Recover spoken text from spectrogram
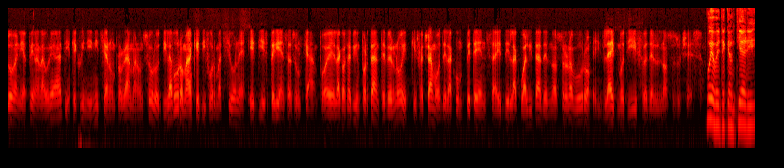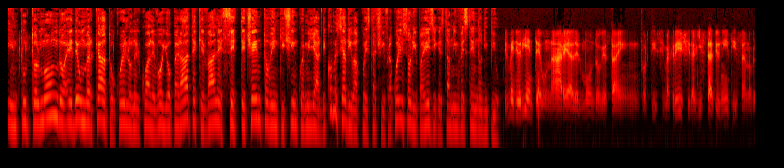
giovani appena laureati che quindi iniziano un programma non solo di lavoro ma anche di formazione e di esperienza sul campo. E la cosa più importante per noi che facciamo della competenza e della qualità del nostro lavoro è il leitmotiv del nostro successo. Voi avete cantieri in tutto il mondo ed è un mercato, quello nel quale voi operate, che vale 725 miliardi. Come si arriva a questa cifra? Quali sono i paesi che stanno investendo di più? Il Medio Oriente è un'area del mondo che sta in fortissima crescita, gli Stati Uniti stanno crescendo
